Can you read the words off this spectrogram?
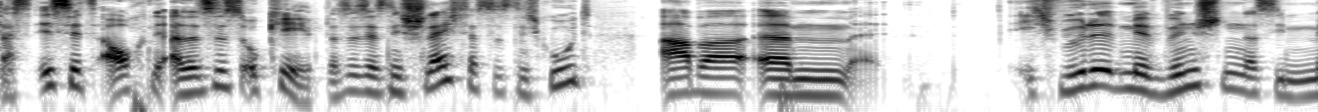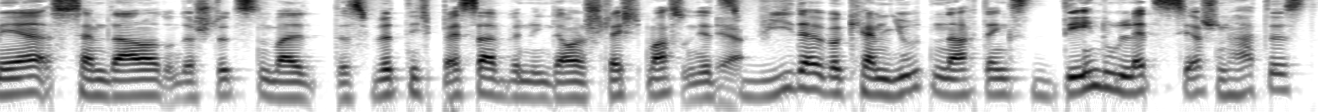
das ist jetzt auch, also es ist okay. Das ist jetzt nicht schlecht, das ist nicht gut, aber ähm, ich würde mir wünschen, dass sie mehr Sam Darnold unterstützen, weil das wird nicht besser, wenn du ihn dauernd schlecht machst und jetzt Ja. wieder über Cam Newton nachdenkst, den du letztes Jahr schon hattest.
